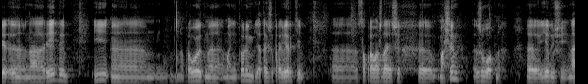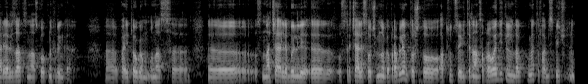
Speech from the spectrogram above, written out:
на рейды и э, проводят э, мониторинги, а также проверки э, сопровождающих э, машин животных, э, едущих на реализацию на скотных рынках. Э, По итогам у нас э, э, вначале были, э, встречались очень много проблем, то что отсутствие ветеринарно-сопроводительных документов обеспечивает,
